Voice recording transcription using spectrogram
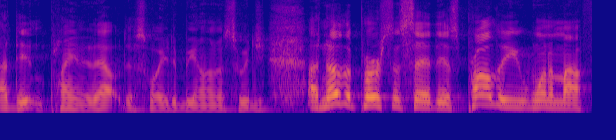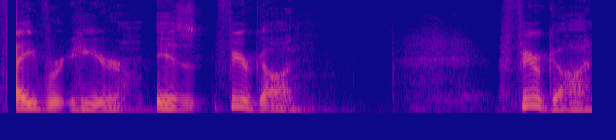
I, didn't plan it out this way, to be honest with you. Another person said this, probably one of my favorite here is fear God. Fear God.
